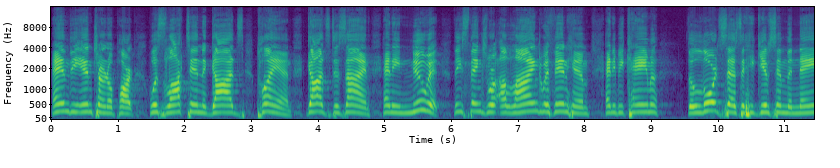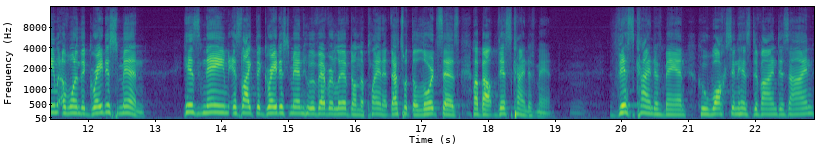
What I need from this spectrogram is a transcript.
and the internal part was locked into God's plan, God's design, and he knew it. These things were aligned within him, and he became, the Lord says that he gives him the name of one of the greatest men His name is like the greatest men who have ever lived on the planet. That's what the Lord says about this kind of man. This kind of man who walks in his divine design,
